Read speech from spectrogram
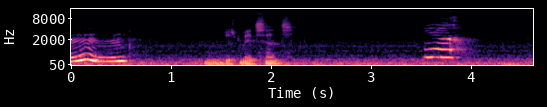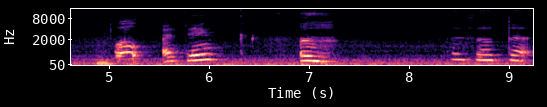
Mm. Mm, just made sense. Yeah. Hmm. Well, I think uh, I thought that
